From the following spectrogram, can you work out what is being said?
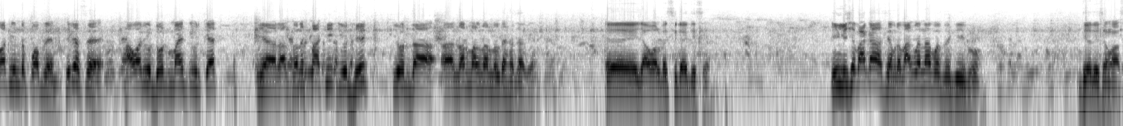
not in the problem ঠিক আছে? How are you don't mind your cat yeah রাজধনেশ পাখি your hit your the normal normal দেখা যাবে। এই যাওয়াল ভাই সিটাই দিছে। ইংলিশে পাকা আছে আমরা বাংলা না বলতে কি দিয়ে দিছে মাছ।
